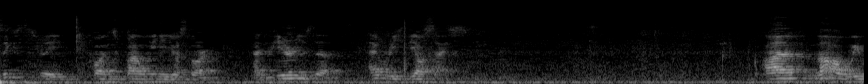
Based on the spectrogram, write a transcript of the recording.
63.5 million US dollar. And here is the average deal size. Uh, now we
